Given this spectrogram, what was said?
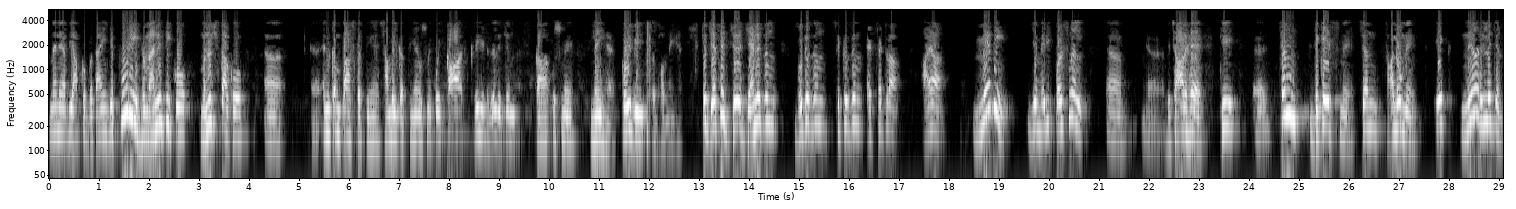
मैंने अभी आपको बताई, ये पूरी ह्यूमैनिटी को, मनुष्यता को इनकम पास करती हैं, शामिल करती हैं। उसमें कोई कास्ट क्रीड रिलीजन का उसमें नहीं है, कोई भी प्रभाव नहीं है। तो जैसे जैनिज्म, बुद्धिज्म, सिखिज्म एटसेट्रा आया मे बी ये मेरी पर्सनल विचार है कि चंद डिकेट्स में, चंद सालों में एक नया रिलीजन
